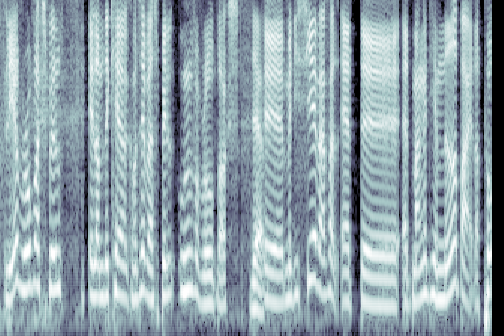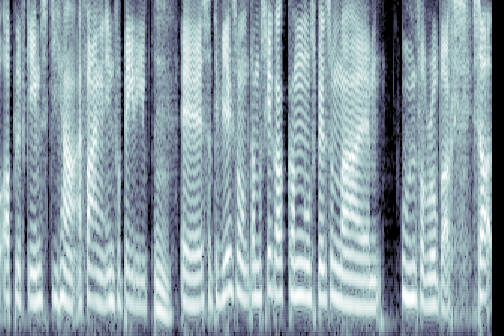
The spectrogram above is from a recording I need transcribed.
flere Roblox-spil, eller om det kan, kommer til at være spil uden for Roblox. Ja. Øh, men de siger i hvert fald, at, øh, at mange af de her medarbejdere på Uplift Games, de har erfaringer inden for begge dele. Mm. Øh, så det virker som om, der måske godt komme nogle spil, som er øh, uden for Roblox. Så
